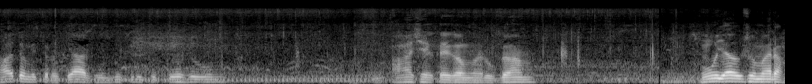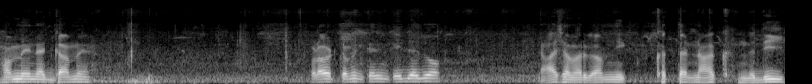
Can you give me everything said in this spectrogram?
હા, તો મિત્રો, ત્યારથી નીકળી ચૂક્યો છું. આ છે કંઈક અમારું ગામ. હું જાઉં છું મારા સામેના જ ગામે. ફટાફટ કમેન્ટ કરીને કહી દેજો. આ છે અમારા ગામની ખતરનાક નદી,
